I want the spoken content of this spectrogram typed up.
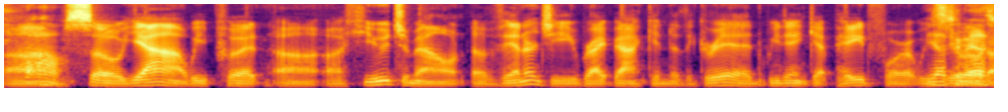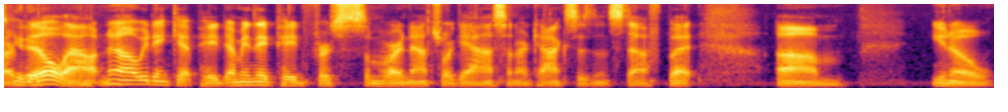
Um, Wow. So yeah, we put uh, a huge amount of energy right back into the grid. We didn't get paid for it. We Yeah, I was gonna zeroed our you to- bill out. No, we didn't get paid. I mean, they paid for some of our natural gas and our taxes and stuff, but. Um, you know,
